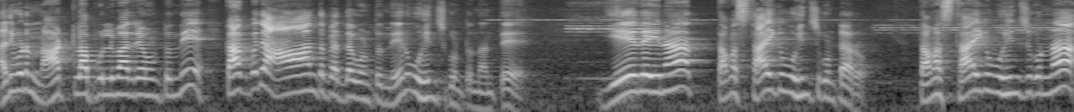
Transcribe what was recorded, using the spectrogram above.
అది కూడా నాట్లా పులి మాదిరే ఉంటుంది. కాకపోతే అంత పెద్దగా ఉంటుంది అని ఊహించుకుంటుంది అంతే. ఏదైనా తమ స్థాయికి ఊహించుకుంటారు. తమ స్థాయికి ఊహించుకున్నా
